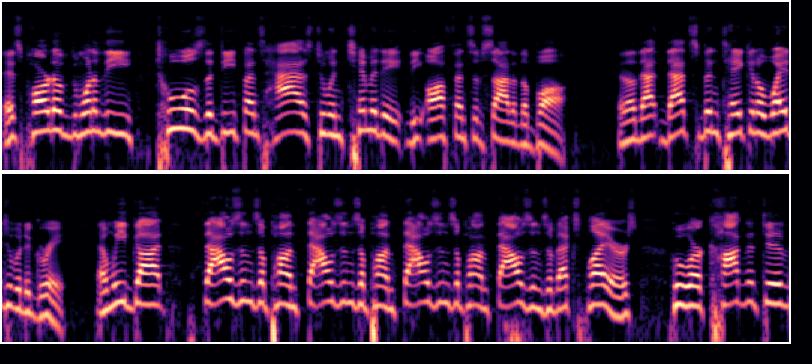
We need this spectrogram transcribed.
It's part of one of the tools the defense has to intimidate the offensive side of the ball. You know that that's been taken away to a degree, and we've got thousands upon thousands upon thousands upon thousands of ex players who are cognitive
